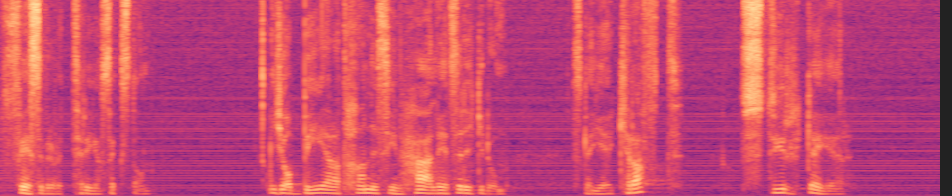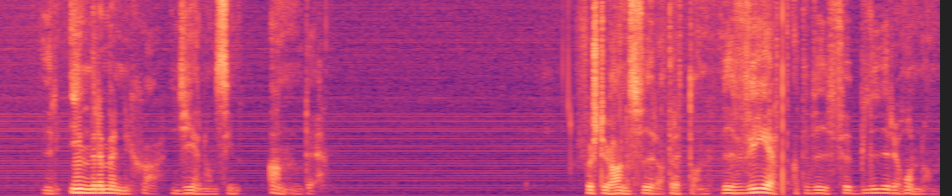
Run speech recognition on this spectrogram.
Fesebrevet 3.16. Jag ber att han i sin härlighetsrikedom ska ge er kraft, styrka er i er inre människa genom sin ande. Första Johannes 4.13. Vi vet att vi förblir i honom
